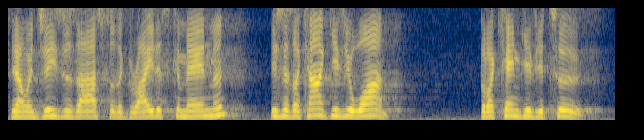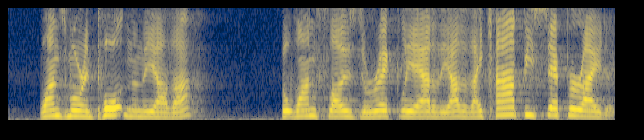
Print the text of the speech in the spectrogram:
You know, when Jesus asked for the greatest commandment, he says, I can't give you one, but I can give you two. One's more important than the other, but one flows directly out of the other. They can't be separated.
